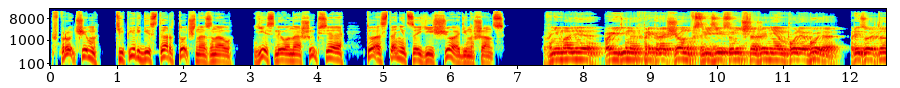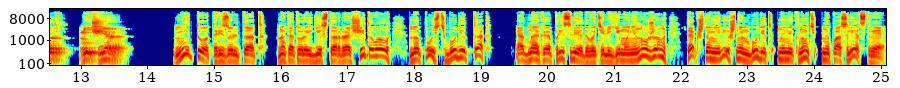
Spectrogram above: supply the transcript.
Впрочем, теперь Гистар точно знал, если он ошибся, то останется еще один шанс. «Внимание! Поединок прекращен в связи с уничтожением поля боя. Результат – ничья». Не тот результат, на который Гестар рассчитывал, но пусть будет так. Однако преследователь ему не нужен, так что не лишним будет намекнуть на последствия.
